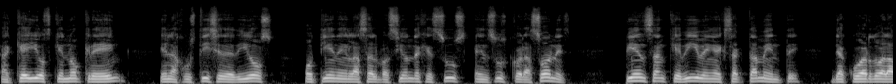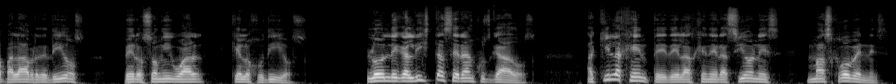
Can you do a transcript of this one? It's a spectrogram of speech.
aquellos que no creen en la justicia de Dios o tienen la salvación de Jesús en sus corazones, piensan que viven exactamente de acuerdo a la palabra de Dios, pero son igual que los judíos. Los legalistas serán juzgados. Aquí la gente de las generaciones más jóvenes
